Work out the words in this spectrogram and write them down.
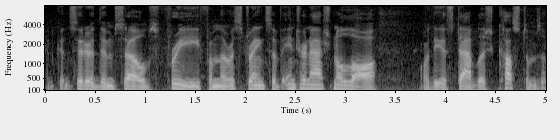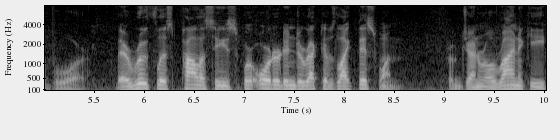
and considered themselves free from the restraints of international law or the established customs of war. Their ruthless policies were ordered in directives like this one from General Reinecke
